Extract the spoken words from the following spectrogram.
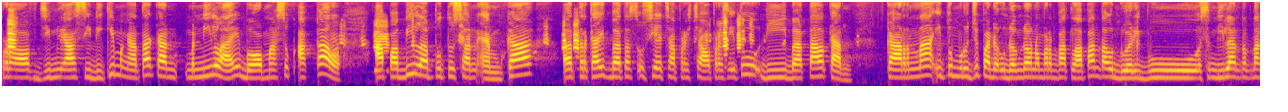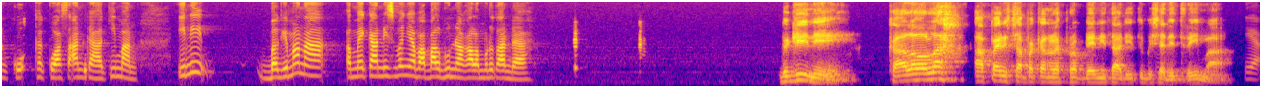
prof. Jimli asidiki mengatakan menilai bahwa masuk akal apabila putusan mk uh, terkait batas usia capres cawapres itu dibatalkan. Karena itu merujuk pada undang-undang nomor 48 tahun 2009 tentang kekuasaan kehakiman. Ini bagaimana uh, mekanismenya pak palguna kalau menurut anda? Begini kalaulah apa yang disampaikan oleh Prof. Denny tadi itu bisa diterima, ya.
